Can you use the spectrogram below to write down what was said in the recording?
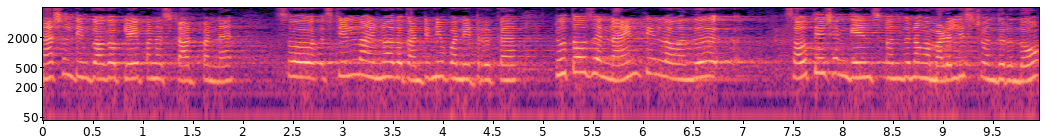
நேஷனல் டீமுக்காக ப்ளே பண்ண ஸ்டார்ட் பண்ணேன். ஸோ ஸ்டில் நான் இன்னும் அதை கண்டினியூ பண்ணிகிட்டு இருக்கேன். டூ தௌசண்ட் நைன்டீனில் வந்து சவுத் ஏஷியன் கேம்ஸ் வந்து நாங்கள் மெடலிஸ்ட் வந்திருந்தோம்.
